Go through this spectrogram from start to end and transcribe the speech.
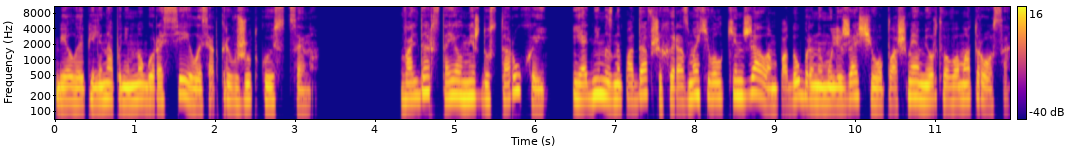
Белая пелена понемногу рассеялась, открыв жуткую сцену. Вальдар стоял между старухой и одним из нападавших и размахивал кинжалом, подобранным у лежащего плашмя мертвого матроса.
